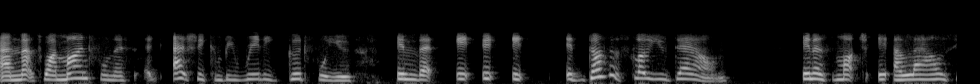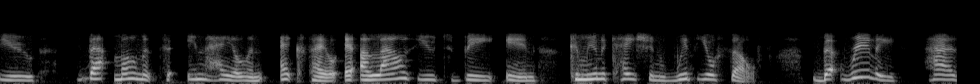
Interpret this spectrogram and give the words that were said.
And that's why mindfulness actually can be really good for you in that it, it, it, it doesn't slow you down in as much it allows you that moment to inhale and exhale. It allows you to be in communication with yourself that really has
